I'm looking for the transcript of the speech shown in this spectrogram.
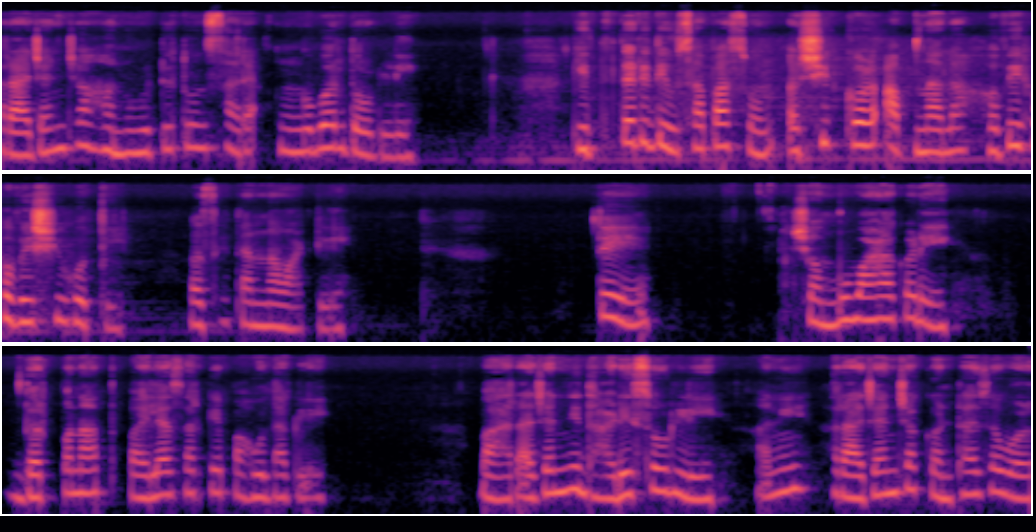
राजांच्या हनुवटीतून साऱ्या अंगभर दौडली. कितीतरी दिवसापासून अशी कळ आपणाला हवी हवीशी होती असे त्यांना वाटले. ते शंभूबाळाकडे दर्पणात पाहिल्यासारखे पाहू लागले. महाराजांनी धाडी सोडली आणि राजांच्या कंठाजवळ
